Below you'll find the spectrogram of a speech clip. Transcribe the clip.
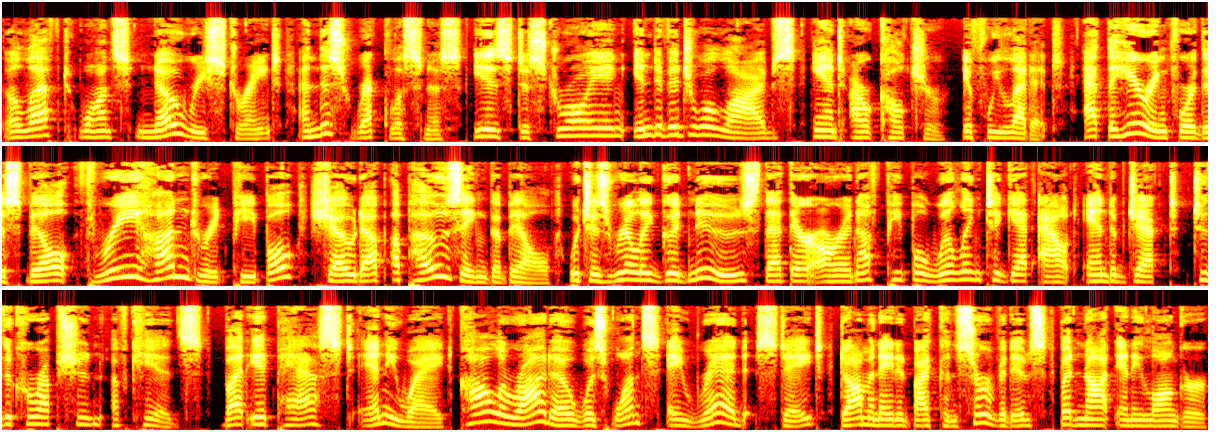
the left wants no restraint, and this recklessness is destroying individual lives and our culture if we let it. At the hearing for this bill, 300 people showed up opposing the bill, which is really good news that there are enough people willing to get out and object to the corruption of kids. But it passed anyway. Colorado was once a red state dominated by conservatives, but not any longer.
